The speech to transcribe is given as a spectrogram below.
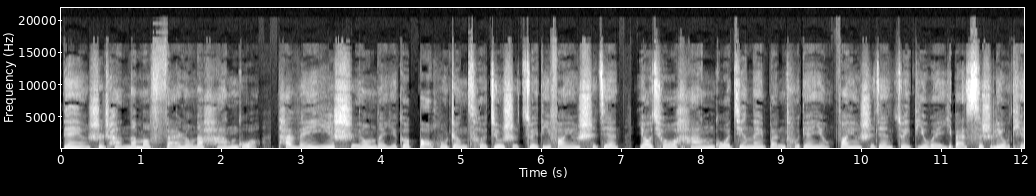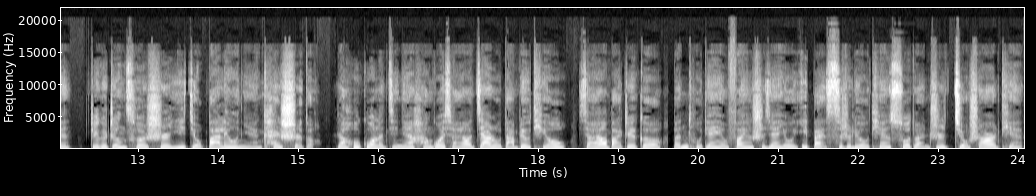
电影市场那么繁荣的韩国，它唯一使用的一个保护政策就是最低放映时间，要求韩国境内本土电影放映时间最低为一百四十六天。这个政策是一九八六年开始的。然后过了几年，韩国想要加入 WTO，想要把这个本土电影放映时间由一百四十六天缩短至九十二天，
